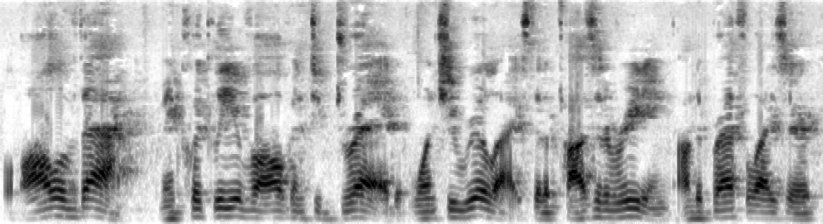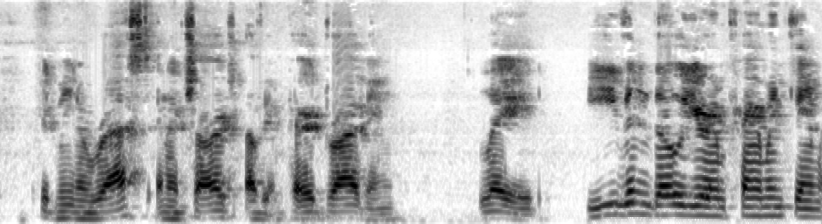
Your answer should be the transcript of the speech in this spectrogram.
Well, all of that may quickly evolve into dread once you realize that a positive reading on the breathalyzer could mean arrest and a charge of impaired driving laid, even though your impairment came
